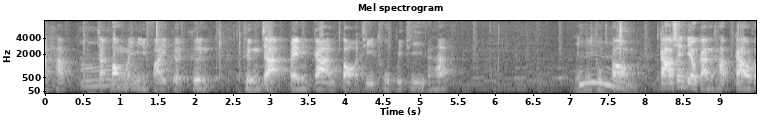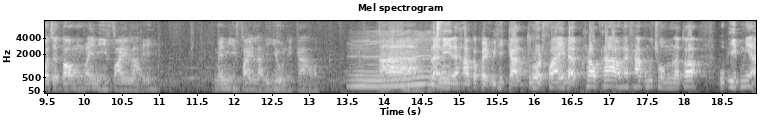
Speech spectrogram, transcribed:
นะครับ อ๋อจะต้องไม่มีไฟเกิดขึ้น ถึงจะเป็นการต่อที่ถูกวิธีนะฮะอย่างนี้ถูกต้อง กาวเช่นเดียวกันครับ กาวก็จะต้องไม่มีไฟไหล ไม่มีไฟไหลอยู่ในกาวอืมอ่าและนี่นะครับก็เป็นวิธีการตรวจไฟแบบคร่าวๆนะครับคุณผู้ชมแล้วก็อุบอิบเนี่ย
